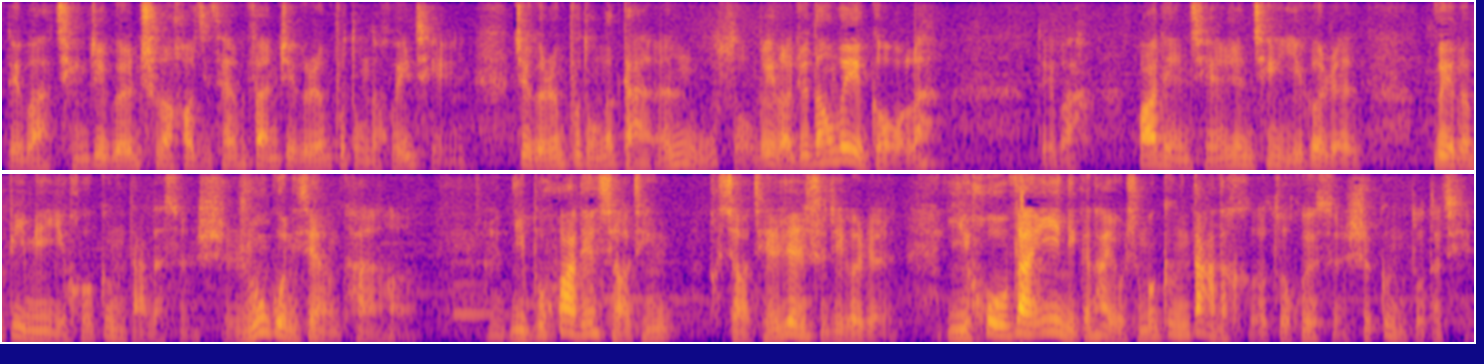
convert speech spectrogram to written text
对吧？请这个人吃了好几餐饭，这个人不懂得回请，这个人不懂得感恩，无所谓了，就当喂狗了，对吧？花点钱认清一个人，为了避免以后更大的损失。如果你想想看哈，你不花点小钱小钱认识这个人，以后万一你跟他有什么更大的合作，会损失更多的钱。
